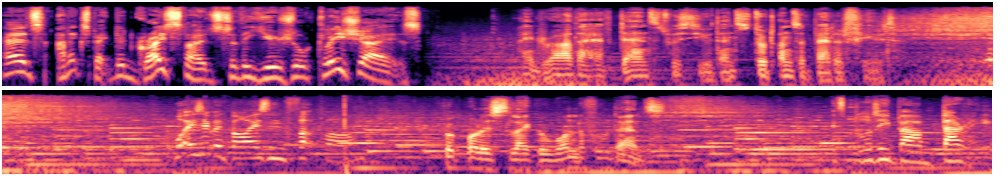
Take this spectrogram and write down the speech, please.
adds unexpected grace notes to the usual cliches. I'd rather have danced with you than stood on the battlefield. What is it with boys and football? Football is like a wonderful dance. It's bloody barbaric.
